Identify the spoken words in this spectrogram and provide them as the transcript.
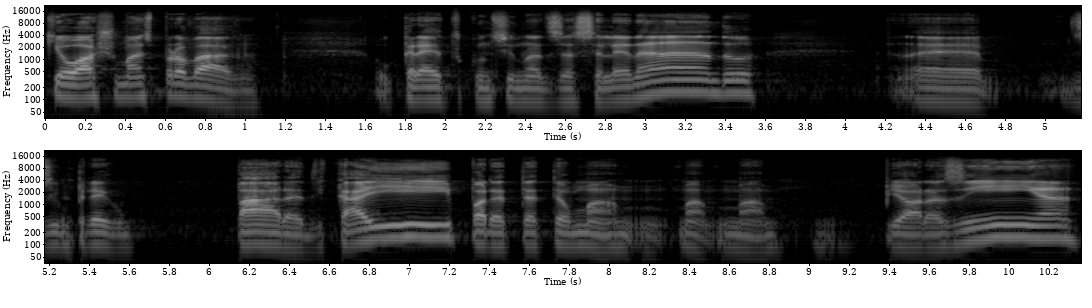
que eu acho mais provável. O crédito continua desacelerando, é, desemprego para de cair, pode até ter uma, uma, uma piorazinha,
